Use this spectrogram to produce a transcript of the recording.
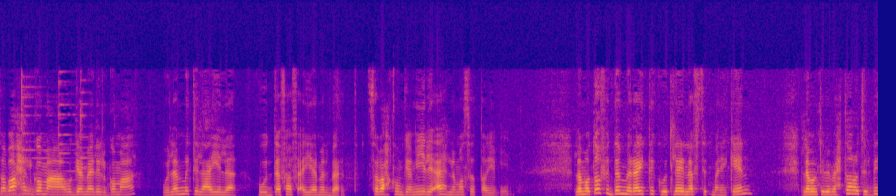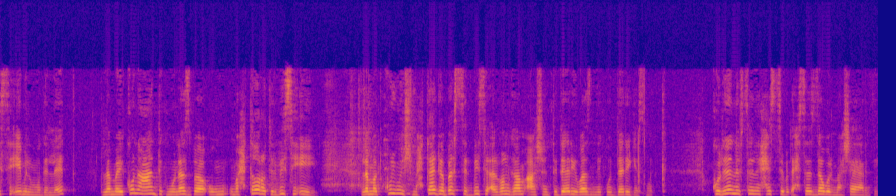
صباح الجمعة وجمال الجمعة ولمة العيلة والدفى في أيام البرد. صباحكم جميل يا أهل مصر الطيبين. لما تقف قدام مرايتك وتلاقي نفسك مانيكان لما تبقي محتارة تلبسي إيه من الموديلات لما يكون عندك مناسبة ومحتارة تلبسي إيه لما تكوني مش محتاجة بس تلبسي ألوان غامقة عشان تداري وزنك وتداري جسمك. كلنا نفسنا نحس بالإحساس ده والمشاعر دي.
